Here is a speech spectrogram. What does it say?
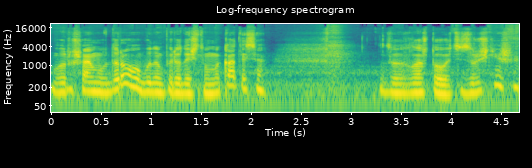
вирушаємо в дорогу, будемо періодично вмикатися, влаштовуватися зручніше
